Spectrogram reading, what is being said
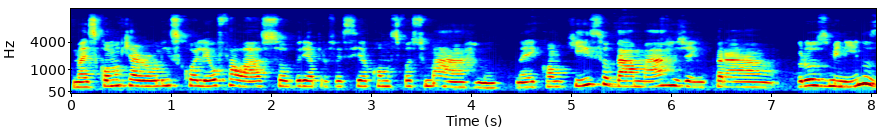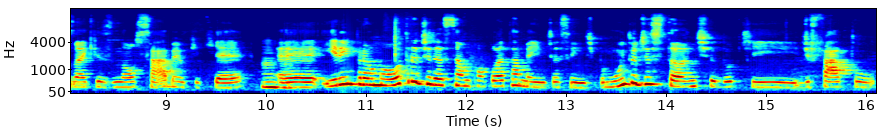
mas como que a Rowling escolheu falar sobre a profecia como se fosse uma arma, né? E como que isso dá margem para os meninos, né, que não sabem o que, que é, Uhum. é, irem para uma outra direção completamente, assim, tipo, muito distante do que de fato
